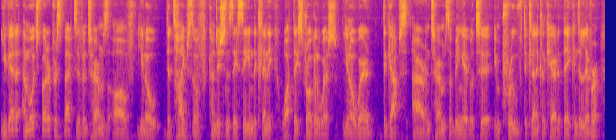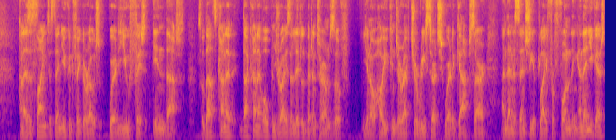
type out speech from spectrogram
you get a much better perspective in terms of you know the types of conditions they see in the clinic, what they struggle with, you know where the gaps are in terms of being able to improve the clinical care that they can deliver and as a scientist then you can figure out where do you fit in that. So that's kind of that kind of opens your eyes a little bit in terms of you know how you can direct your research where the gaps are and then essentially apply for funding. And then you get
